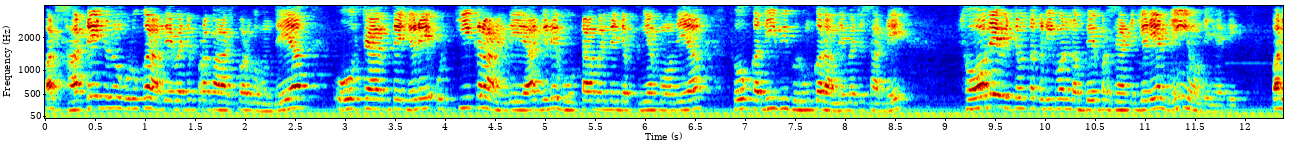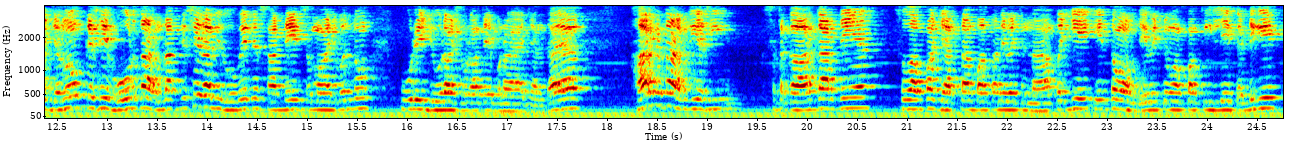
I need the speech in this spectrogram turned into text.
ਪਰ ਸਾਡੇ ਜਦੋਂ ਗੁਰੂ ਘਰਾਂ ਦੇ ਵਿੱਚ ਪ੍ਰਕਾਸ਼ ਪੁਰਬ ਹੁੰਦੇ ਆ, ਉਸ ਟਾਈਮ ਤੇ ਜਿਹੜੇ ਉੱਚੀ ਘਰਾਣੇ ਦੇ ਆ, ਜਿਹੜੇ ਵੋਟਾਂ ਵੇਲੇ ਜੱਫੀਆਂ ਪਾਉਂਦੇ ਆ, ਸੋ ਕਦੀ ਵੀ ਗੁਰੂ ਘਰਾਂ ਦੇ ਵਿੱਚ ਸਾਡੇ 100 ਦੇ ਵਿੱਚੋਂ ਤਕਰੀਬਨ 90% ਜਿਹੜੇ ਆ ਨਹੀਂ ਆਉਂਦੇ ਹੈਗੇ। ਪਰ ਜਦੋਂ ਕਿਸੇ ਹੋਰ ਧਰਮ ਦਾ, ਕਿਸੇ ਦਾ ਵੀ ਹੋਵੇ ਤੇ ਸਾਡੇ ਸਮਾਜ ਵੱਲੋਂ ਪੂਰੇ ਜੋਰਾਂ ਸ਼ੋਰਾਂ ਤੇ ਬਣਾਇਆ ਜਾਂਦਾ ਆ। ਹਰ ਇੱਕ ਧਰਮ ਦੀ ਅਸੀਂ ਸਤਿਕਾਰ ਕਰਦੇ ਆ। ਸੋ ਆਪਾਂ ਜਾਤਾਂ ਪਾਤਾਂ ਦੇ ਵਿੱਚ ਨਾ ਪਈਏ, ਇਹ ਧੌਣ ਦੇ ਵਿੱਚੋਂ ਆਪਾਂ ਕੀਲੇ ਕੱਢੀਏ।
